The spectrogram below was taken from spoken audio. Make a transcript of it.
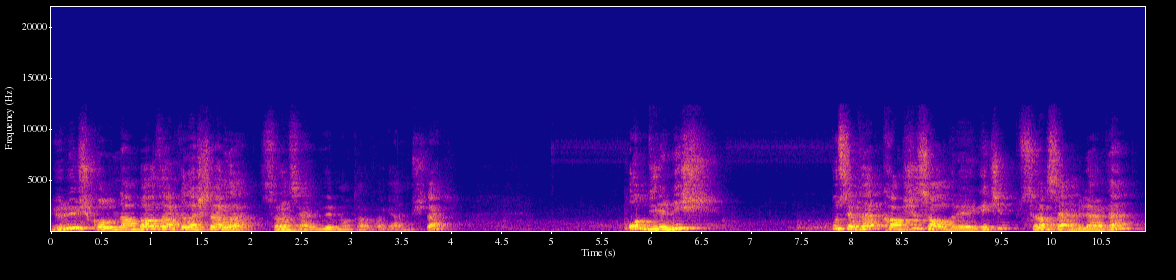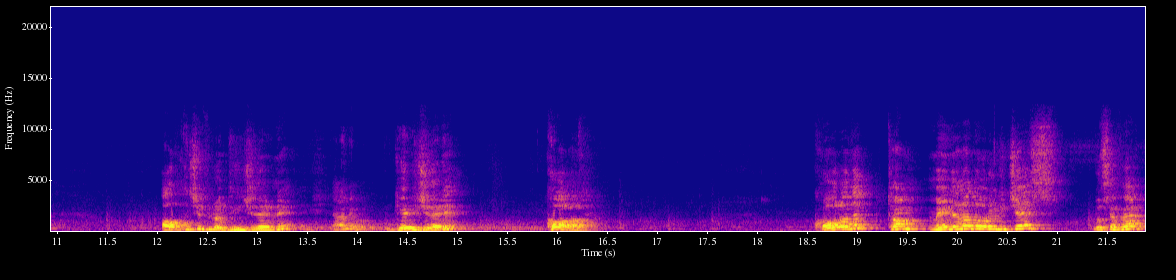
yürüyüş kolundan bazı arkadaşlar da sıra servilerin o tarafa gelmişler. O direniş bu sefer karşı saldırıya geçip sıra servilerden 6. filo dincilerini yani gericileri kovaladı. Kovaladık. Tam meydana doğru gideceğiz. Bu sefer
